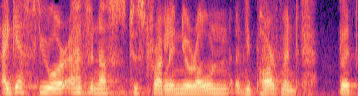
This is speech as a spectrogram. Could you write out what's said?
I guess you have enough to struggle in your own department, but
